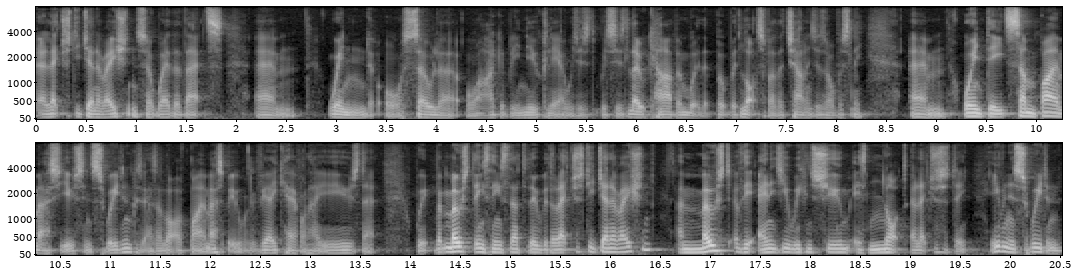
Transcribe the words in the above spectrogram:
electricity generation. So whether that's um, wind or solar or arguably nuclear, which is which is low carbon with but with lots of other challenges, obviously, um, or indeed some biomass use in Sweden because it has a lot of biomass. But you be very careful how you use that. We, but most of these things have to do with electricity generation, and most of the energy we consume is not electricity. Even in Sweden,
